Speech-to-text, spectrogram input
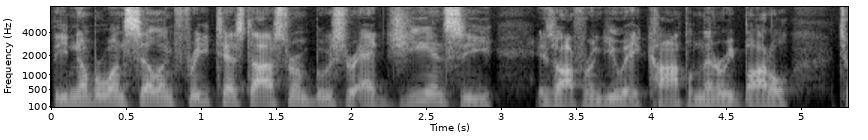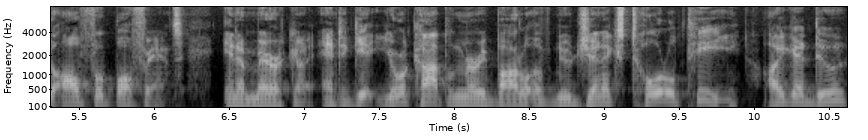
the number one selling free testosterone booster at GNC, is offering you a complimentary bottle to all football fans in America. And to get your complimentary bottle of Nugenix Total T, all you got to do,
